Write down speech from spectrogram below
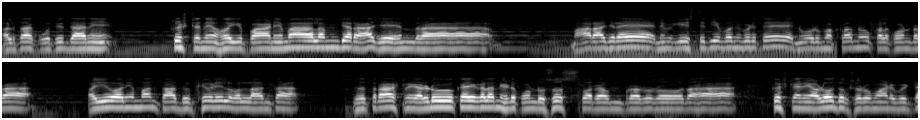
ಅಳ್ತಾ ಕೂತಿದ್ದಾನೆ, ಕೃಷ್ಣನೇ ಹೋಗಿ ಪಾಣಿಮಾಲಂಬ್ಯ ರಾಜೇಂದ್ರ. ಮಹಾರಾಜರೇ, ನಿಮಗೆ ಈ ಸ್ಥಿತಿ ಬಂದುಬಿಡುತ್ತೆ. ನೂರು ಮಕ್ಕಳನ್ನು ಕಳ್ಕೊಂಡ್ರ, ಅಯ್ಯೋ ನಿಮ್ಮಂಥ ದುಃಖಗಳಿಲ್ವಲ್ಲ ಅಂತ ಧೃತರಾಷ್ಟ್ರ ಎರಡೂ ಕೈಗಳನ್ನು ಹಿಡ್ಕೊಂಡು ಸುಸ್ವರಂ ಪ್ರರುರೋಧ. ಕೃಷ್ಣನೇ ಅಳೋದಕ್ಕೆ ಶುರು ಮಾಡಿಬಿಟ್ಟ.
